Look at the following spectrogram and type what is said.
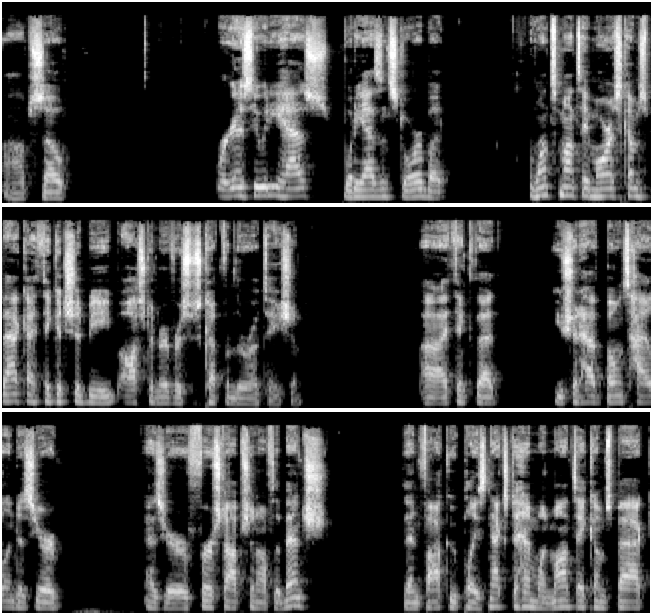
Uh, so we're going to see what he has, what he has in store. But once Monte Morris comes back, I think it should be Austin Rivers who's cut from the rotation. Uh, I think that you should have Bones Hyland as your as your first option off the bench. Then Facu plays next to him when Monte comes back.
